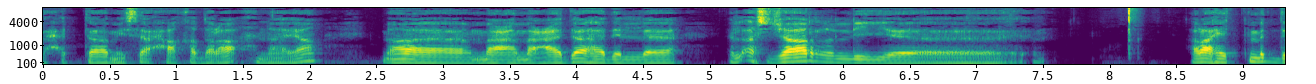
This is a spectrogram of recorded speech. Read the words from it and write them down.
حتى مساحة خضراء هنايا. مع ما عدا هذه الأشجار اللي آه، راهي تمد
